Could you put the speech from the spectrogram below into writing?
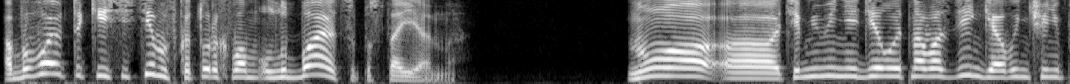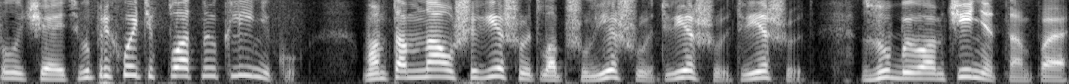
А бывают такие системы, в которых вам улыбаются постоянно, но, э, тем не менее, делают на вас деньги, а вы ничего не получаете. Вы приходите в платную клинику, вам там на уши вешают лапшу, вешают, вешают, вешают. Зубы вам чинят там по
